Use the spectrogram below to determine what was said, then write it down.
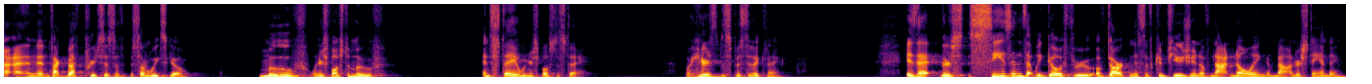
and in fact, Beth preached this several weeks ago move when you're supposed to move, and stay when you're supposed to stay. But here's the specific thing is that there's seasons that we go through of darkness, of confusion, of not knowing, of not understanding.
